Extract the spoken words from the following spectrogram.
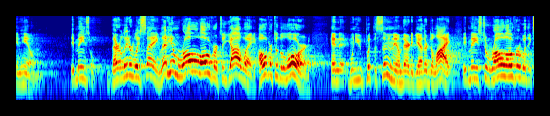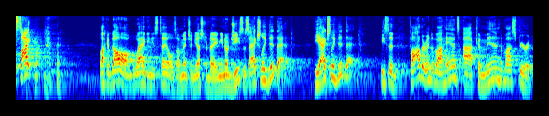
in him. It means they're literally saying, Let him roll over to Yahweh, over to the Lord. And when you put the synonym there together, delight, it means to roll over with excitement. like a dog wagging his tail, as I mentioned yesterday. And you know, Jesus actually did that. He actually did that. He said, Father, into thy hands I commend my spirit.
